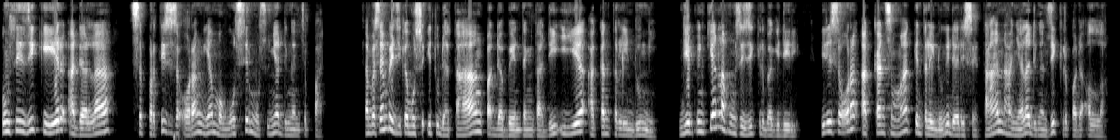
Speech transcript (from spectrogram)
Fungsi zikir adalah seperti seseorang yang mengusir musuhnya dengan cepat. Sampai-sampai jika musuh itu datang pada benteng tadi, ia akan terlindungi. Demikianlah fungsi zikir bagi diri. Jadi seorang akan semakin terlindungi dari setan hanyalah dengan zikir pada Allah.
